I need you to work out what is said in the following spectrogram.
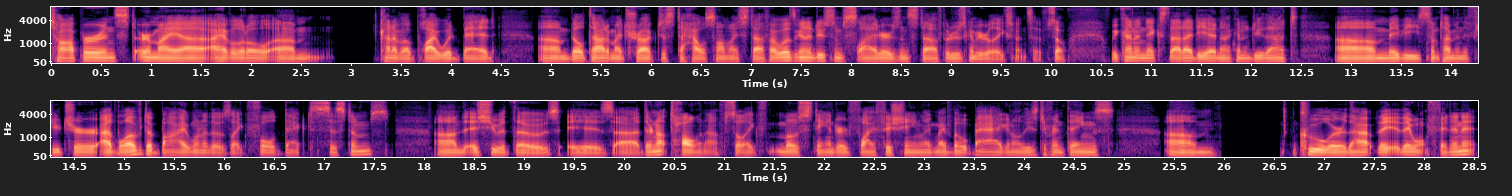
topper and st- or my uh i have a little um kind of a plywood bed um, built out of my truck just to house all my stuff. I was going to do some sliders and stuff, but it was going to be really expensive. So we kind of nixed that idea, not going to do that. Um, maybe sometime in the future. I'd love to buy one of those like full decked systems. Um, the issue with those is uh, they're not tall enough. So like most standard fly fishing, like my boat bag and all these different things, um, cooler that they, they won't fit in it.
